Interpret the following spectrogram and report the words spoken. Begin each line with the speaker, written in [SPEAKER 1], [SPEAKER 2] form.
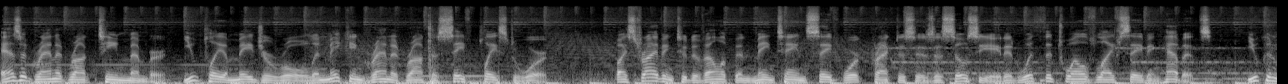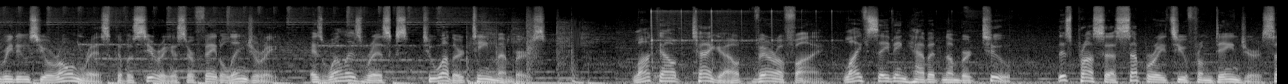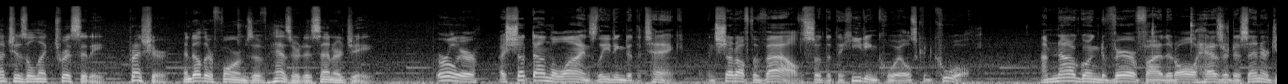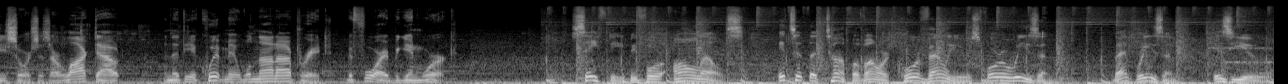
[SPEAKER 1] As a Graniterock team member, you play a major role in making Graniterock a safe place to work. By striving to develop and maintain safe work practices associated with the 12 life-saving habits, you can reduce your own risk of a serious or fatal injury, as well as risks to other team members. Lockout, tagout, verify, life-saving habit number two. This process separates you from danger such as electricity, pressure, and other forms of hazardous energy.
[SPEAKER 2] Earlier, I shut down the lines leading to the tank and shut off the valves so that the heating coils could cool. I'm now going to verify that all hazardous energy sources are locked out and that the equipment will not operate before I begin work.
[SPEAKER 1] Safety before all else. It's at the top of our core values for a reason. That reason is you.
